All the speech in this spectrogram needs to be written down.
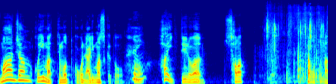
麻雀、これ今手元ここにありますけど、はいこのはいっていうのは、触ったことなかっ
